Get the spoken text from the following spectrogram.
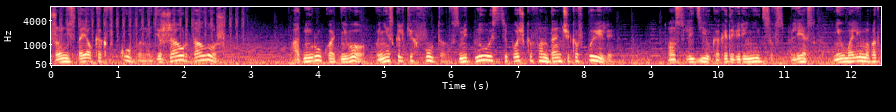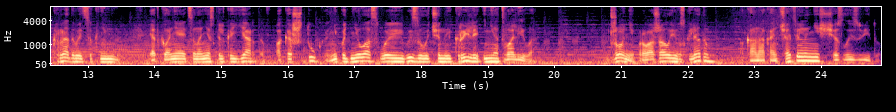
Джонни стоял как вкопанный, держа у рта ложку. Одну руку от него, в нескольких футах, взметнулась цепочка фонтанчиков пыли. Он следил, как эта вереница всплесков неумолимо подкрадывается к нему и отклоняется на несколько ярдов, пока штука не подняла свои вызолоченные крылья и не отвалила. Джонни провожал ее взглядом, пока она окончательно не исчезла из виду.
